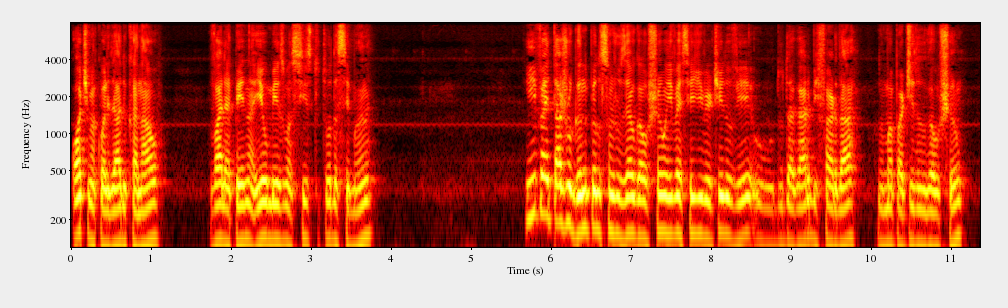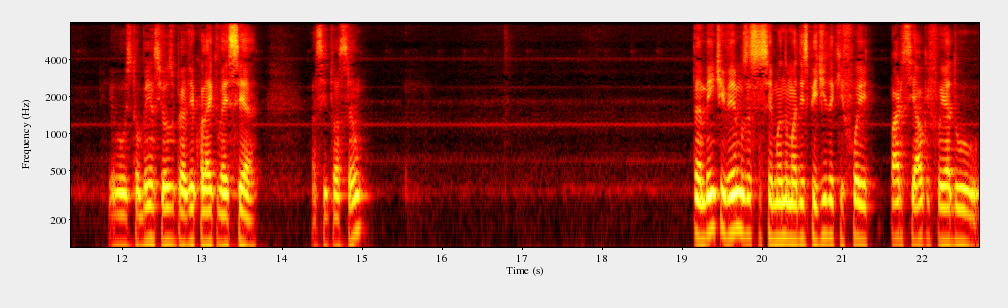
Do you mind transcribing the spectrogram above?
Ótima qualidade do canal, vale a pena, eu mesmo assisto toda semana. E vai estar tá jogando pelo São José o Galchão, aí vai ser divertido ver o Duda Garbi fardar numa partida do Gauchão. Eu estou bem ansioso para ver qual é que vai ser a, a situação. Também tivemos essa semana uma despedida que foi parcial, que foi a do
